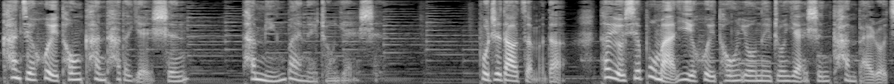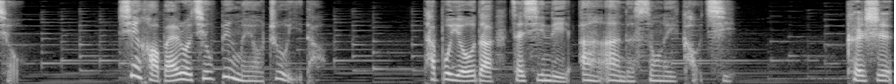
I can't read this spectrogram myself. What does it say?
看见慧通看他的眼神，他明白那种眼神。不知道怎么的，他有些不满意慧通用那种眼神看白若秋。幸好白若秋并没有注意到，他不由得在心里暗暗的松了一口气。可是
